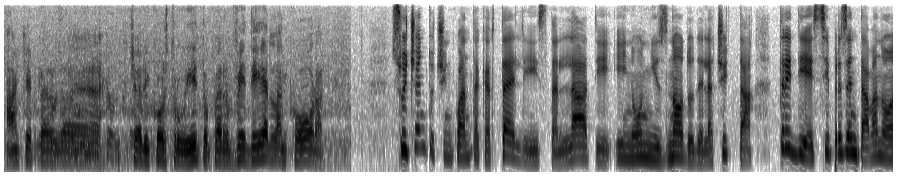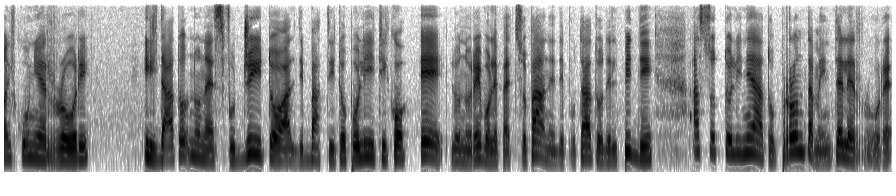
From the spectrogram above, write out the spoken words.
anche per ricostruito. Eh, cioè, ricostruito, per vederla ancora. Sui 150 cartelli installati in ogni snodo della città, tre di essi presentavano alcuni errori. Il dato non è sfuggito al dibattito politico e l'onorevole Pezzopane, deputato del PD, ha sottolineato prontamente l'errore.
